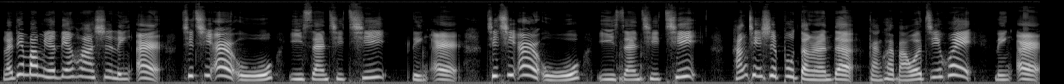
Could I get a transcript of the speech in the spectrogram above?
来电报名的电话是零二七七二五一三七七零二七七二五一三七七。行情是不等人的，赶快把握机会！零二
